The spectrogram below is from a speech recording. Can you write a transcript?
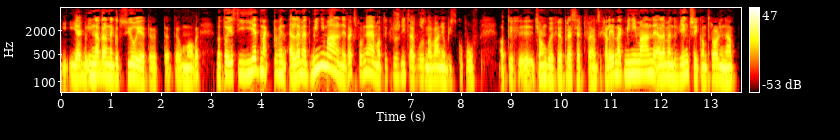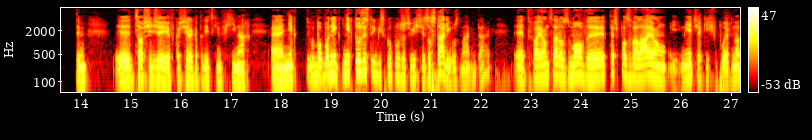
i jakby i nadal negocjuje tę, tę, tę umowę, no to jest jednak pewien element minimalny, tak? Wspomniałem o tych różnicach w uznawaniu biskupów o tych y, ciągłych represjach trwających, ale jednak minimalny element większej kontroli nad tym, y, co się dzieje w kościele katolickim w Chinach. E, nie, bo bo nie, niektórzy z tych biskupów rzeczywiście zostali uznani, tak? E, trwająca rozmowy też pozwalają mieć jakiś wpływ. No,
